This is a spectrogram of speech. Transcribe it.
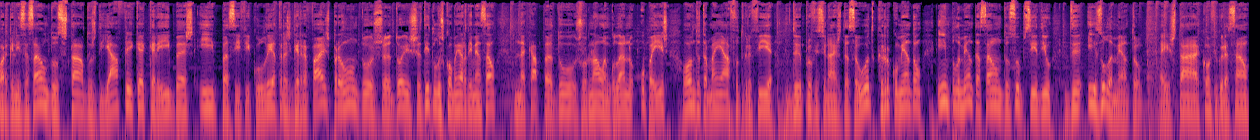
Organização dos Estados de África, Caraíbas e Pacífico. Letras garrafais para um dos dois títulos com maior dimensão na capa do jornal angolano O País, onde também há fotografia de profissionais da saúde que recomendam implementação do subsídio de isolamento. Aí está a configuração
